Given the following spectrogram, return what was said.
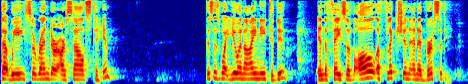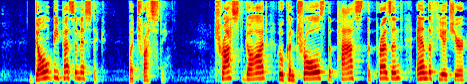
that we surrender ourselves to Him. This is what you and I need to do in the face of all affliction and adversity. Don't be pessimistic, but trusting. Trust God who controls the past, the present, and the future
